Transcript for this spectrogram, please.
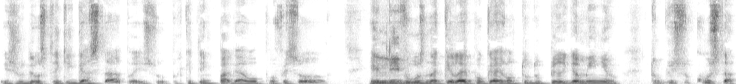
E judeus têm que gastar para isso, porque tem que pagar o professor, e livros naquela época eram tudo pergaminho, tudo isso custa.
